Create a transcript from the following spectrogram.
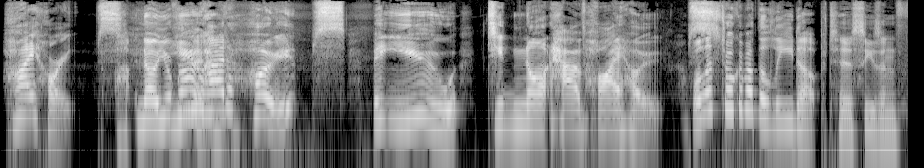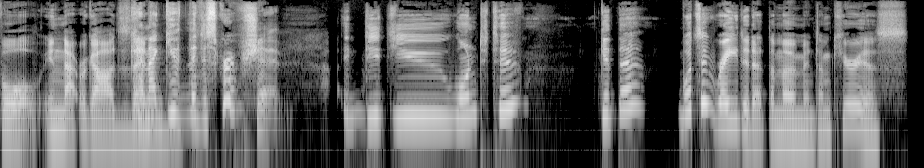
high hopes. Uh, No, you're you right. had hopes, but you did not have high hopes. well, let's talk about the lead up to season four in that regards. Then, Can I give the description? Did you want to get there? What's it rated at the moment? I'm curious.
